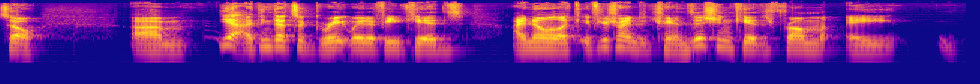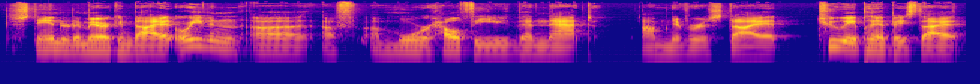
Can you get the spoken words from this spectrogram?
So, um, yeah, I think that's a great way to feed kids. I know, like, if you're trying to transition kids from a standard American diet or even uh, a, a more healthy than that omnivorous diet to a plant based diet,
